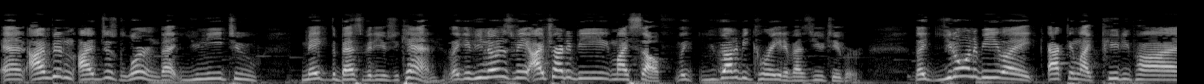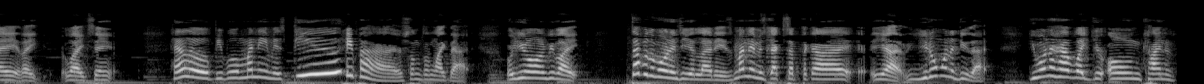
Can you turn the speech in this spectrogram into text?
And I've been, I've just learned that you need to make the best videos you can. Like, if you notice me, I try to be myself. Like, you gotta be creative as YouTuber. Like, you don't want to be, like, acting like PewDiePie, like, like saying, Hello, people, my name is PewDiePie, or something like that. Or you don't want to be like, Top of the morning to you, ladies. My name is Jacksepticeye. Yeah, you don't want to do that. You want to have, like, your own kind of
